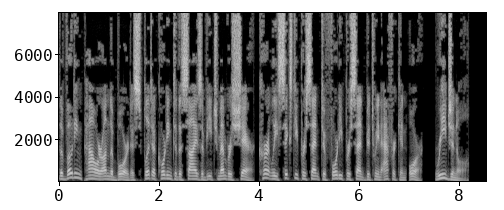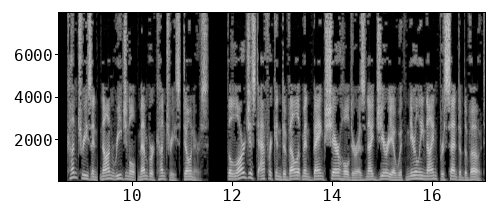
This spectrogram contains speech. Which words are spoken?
The voting power on the board is split according to the size of each member's share, currently 60% to 40% between African or regional countries and non-regional member countries donors. The largest African Development Bank shareholder is Nigeria with nearly 9% of the vote.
